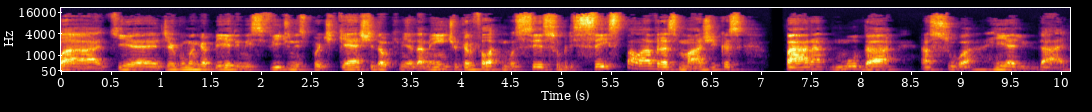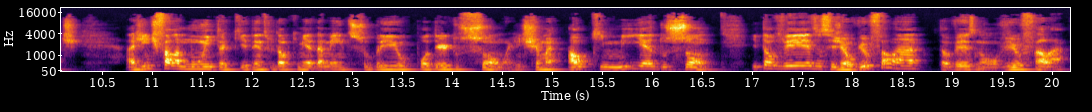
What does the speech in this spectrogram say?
Olá, aqui é Diego Mangabeira e nesse vídeo, nesse podcast da Alquimia da Mente, eu quero falar com você sobre seis palavras mágicas para mudar a sua realidade. A gente fala muito aqui dentro da Alquimia da Mente sobre o poder do som. A gente chama Alquimia do Som. E talvez você já ouviu falar, talvez não ouviu falar.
